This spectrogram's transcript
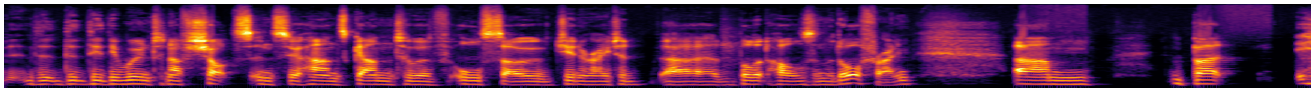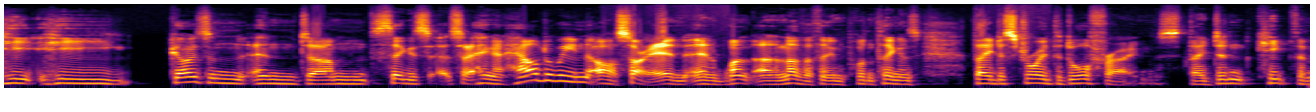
that th- th- there weren't enough shots in Sirhan's gun to have also generated uh, bullet holes in the door frame. Um, but he he goes and and um, things. So hang on, how do we? Oh, sorry. And and one another thing, important thing is they destroyed the door frames. They didn't keep them.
